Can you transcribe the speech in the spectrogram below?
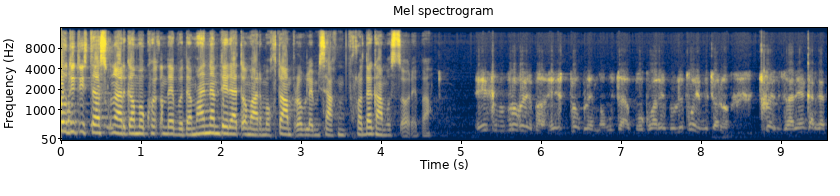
აუდიტის დასკვნა არ გამოქვეყნდებოდა, მანამდე რატომ არ მოხდა ამ პრობლემის აღმოფხვრა და გამოსწორება? ეს პრობლემა, ეს პრობლემა უნდა მოგვარებულიყო, იმიტომ რომ თქვენ ძალიან კარგად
